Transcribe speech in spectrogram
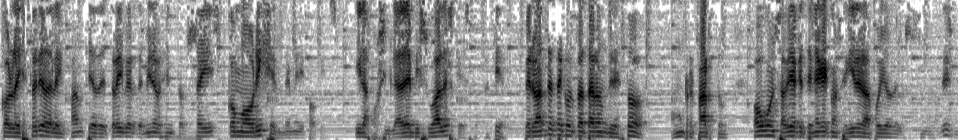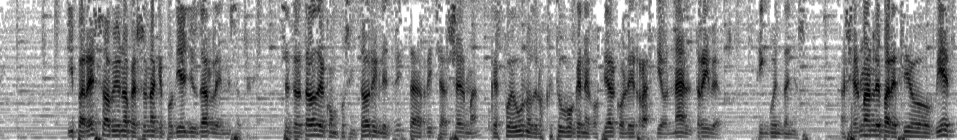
con la historia de la infancia de Travers de 1906 como origen de Mary Poppins y las posibilidades visuales que esto ofrecía. Pero antes de contratar a un director, a un reparto, Owen sabía que tenía que conseguir el apoyo de los estudios Disney. Y para eso había una persona que podía ayudarle en esa tarea. Se trataba del compositor y letrista Richard Sherman, que fue uno de los que tuvo que negociar con el irracional Travers 50 años antes. A Sherman le pareció bien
